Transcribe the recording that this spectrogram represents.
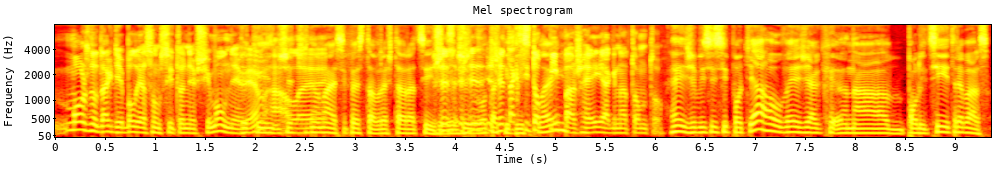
možno tak, kde bol, ja som si to nevšimol, Že neviem, že ti ale... normálne si predstav v reštaurácii, že, že, že, že, že tak si to pípaš, hej, jak na tomto. Hej, že by si si potiahol, vieš, jak na policii trebárs.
